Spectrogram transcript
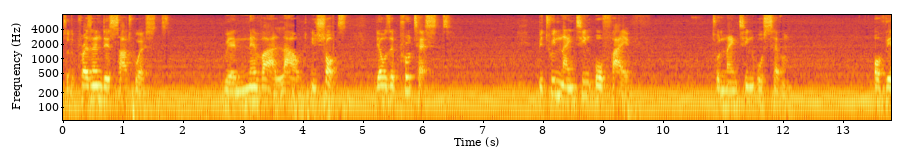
to the present day southwest were never allowed. In short, there was a protest between 1905 to 1907 of the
